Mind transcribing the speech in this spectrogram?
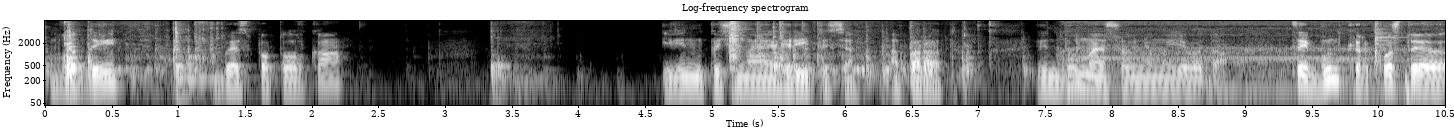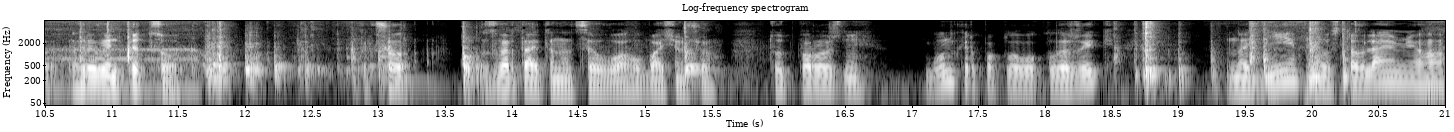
води, без поплавка, і він починає грітися апарат. Він думає, що в ньому є вода. Цей бункер коштує гривень 500. Так що звертайте на це увагу, бачимо, що тут порожній бункер, поплавок лежить. На дні ми вставляємо його.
